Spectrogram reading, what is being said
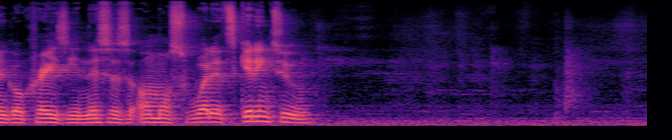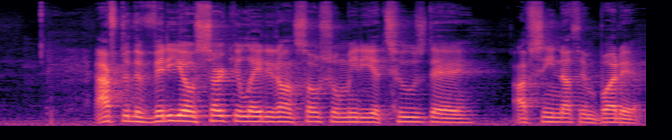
to go crazy. And this is almost what it's getting to. After the video circulated on social media Tuesday, I've seen nothing but it.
